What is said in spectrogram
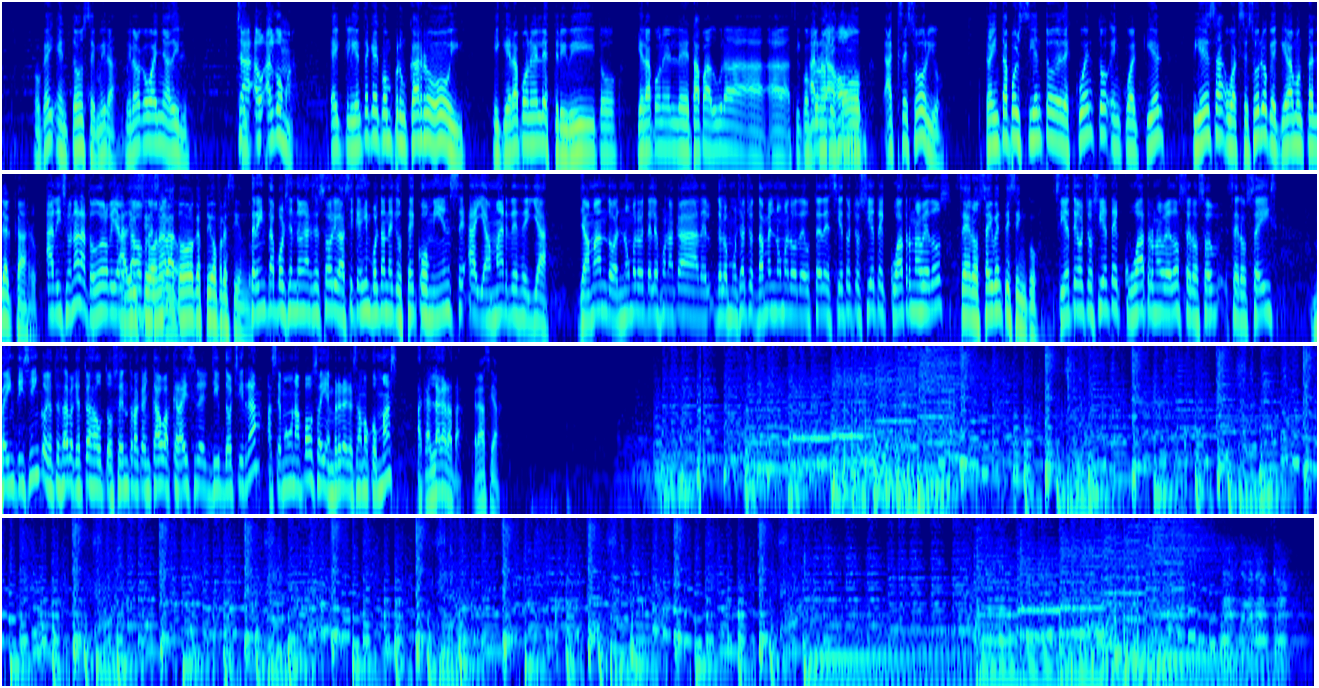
¿Ok? Entonces, mira, mira lo que voy a añadir. O sea, a- algo más. el cliente que compre un carro hoy y quiera ponerle estribito, quiera ponerle tapadura a, a- si compra Al una pick-up, accesorio, 30% de descuento en cualquier pieza o accesorio que quiera montarle al carro. Adicional a todo lo que ya le estaba Adicional ofreciendo. a todo lo que estoy ofreciendo. 30% en accesorios, así que es importante que usted comience a llamar desde ya. Llamando al número de teléfono acá de, de los muchachos, dame el número de ustedes, 787-492. 0625. 787-492-0625. Y usted sabe que esto es Autocentro acá en Caguas, Chrysler, Jeep, Dodge y Ram. Hacemos una pausa y en breve regresamos con más acá en La Garata. Gracias.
